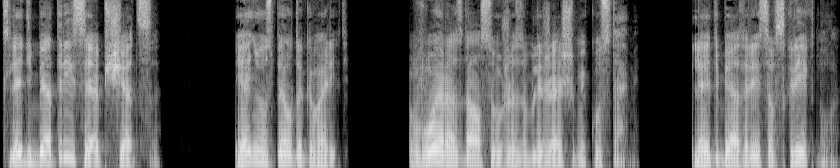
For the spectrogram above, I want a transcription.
с леди Беатрисой общаться!» Я не успел договорить. Вой раздался уже за ближайшими кустами. Леди Беатриса вскрикнула,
